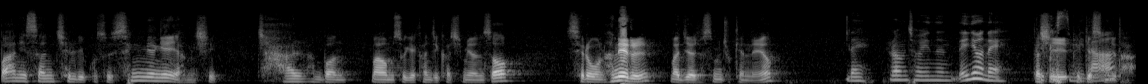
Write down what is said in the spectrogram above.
빠니산 첼리코스 생명의 양식 잘 한번 마음속에 간직하시면서 새로운 한 해를 맞이하셨으면 좋겠네요. 네, 그럼 저희는 내년에 다시 뵙겠습니다. 뵙겠습니다.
